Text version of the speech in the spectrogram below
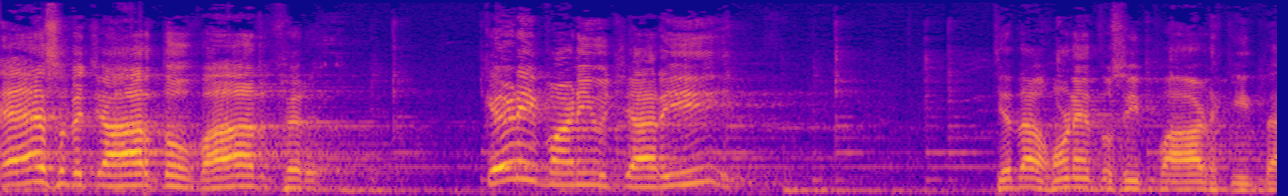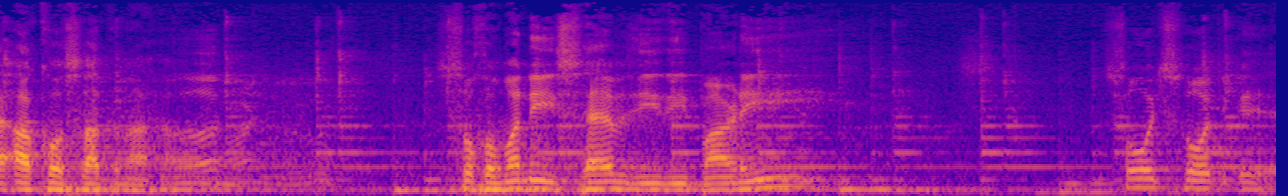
ਐਸ ਵਿਚਾਰ ਤੋਂ ਬਾਅਦ ਫਿਰ ਕਿਹੜੀ ਬਾਣੀ ਉਚਾਰੀ? ਜਿਹਦਾ ਹੁਣੇ ਤੁਸੀਂ ਪਾਠ ਕੀਤਾ, ਆਖੋ ਸਤਨਾਮ। ਸੁਖਮਨੀ ਸਾਹਿਬ ਜੀ ਦੀ ਬਾਣੀ। ਸੋਚ ਸੋਚ ਕੇ।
